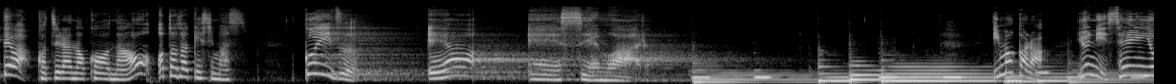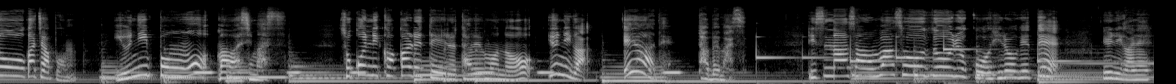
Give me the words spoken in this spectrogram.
てはこちらのコーナーをお届けします。クイズエア ASMR。今からユニ専用ガチャポン、ユニポンを回します。そこに書かれている食べ物をユニがエアーで食べます。リスナーさんは想像力を広げて、ユニがね、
